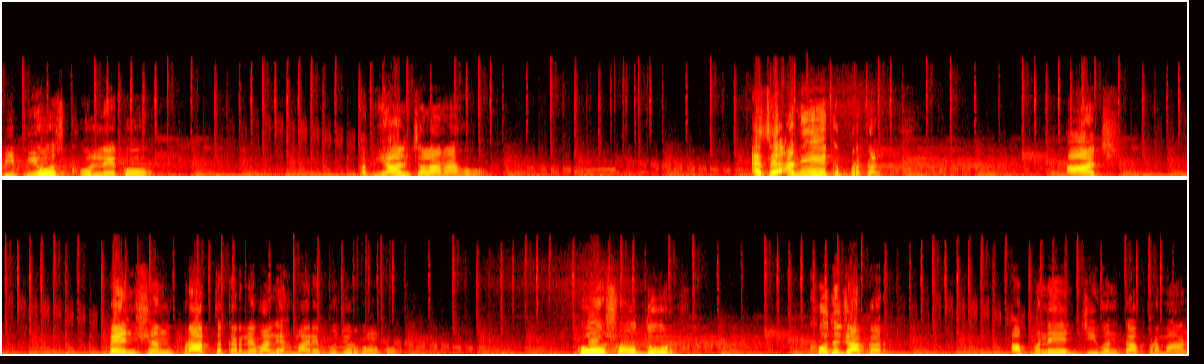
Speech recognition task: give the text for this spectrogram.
बीपीओस खोलने को अभियान चलाना हो। ऐसे अनेक प्रकल्प आज पेंशन प्राप्त करने वाले हमारे बुज़ुर्गों को कोसों दूर खुद जाकर अपने जीवन का प्रमाण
